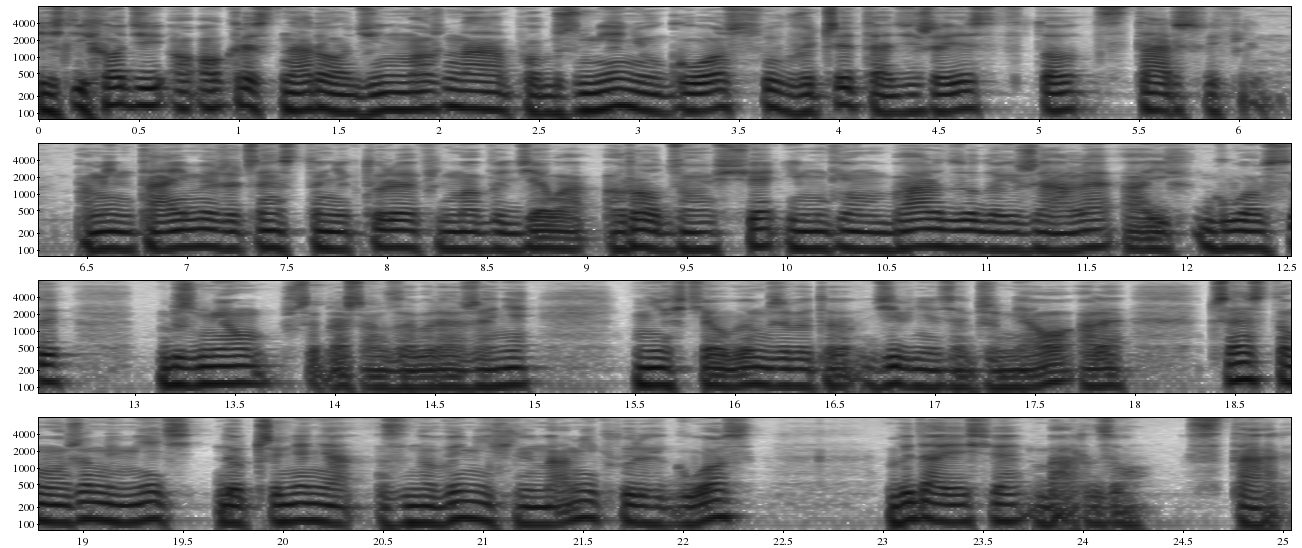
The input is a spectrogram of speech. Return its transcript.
Jeśli chodzi o okres narodzin, można po brzmieniu głosu wyczytać, że jest to starszy film. Pamiętajmy, że często niektóre filmowe dzieła rodzą się i mówią bardzo dojrzale, a ich głosy brzmią, przepraszam za wyrażenie, nie chciałbym, żeby to dziwnie zabrzmiało, ale często możemy mieć do czynienia z nowymi filmami, których głos wydaje się bardzo stary.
